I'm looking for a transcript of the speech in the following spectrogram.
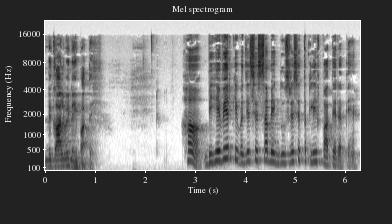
निकाल भी नहीं पाते। हाँ बिहेवियर की वजह से सब एक दूसरे से तकलीफ़ पाते रहते हैं।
